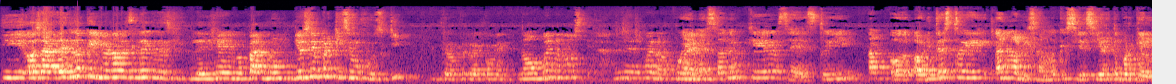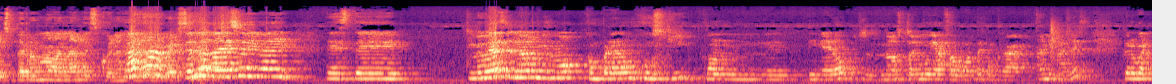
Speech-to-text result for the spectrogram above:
Y, o sea, es lo que yo una vez le, le dije a mi papá, no, yo siempre quise un husky, creo que lo he comentado. No, bueno, no sé. Bueno, Bueno, bueno, ¿saben qué? O sea, estoy... ahorita estoy analizando que sí es cierto porque los perros no van a la escuela ni a la universidad. a eso iba a ir. Este, me hubiera salido lo mismo comprar un husky con el dinero, pues no estoy muy a favor de comprar animales, pero bueno,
